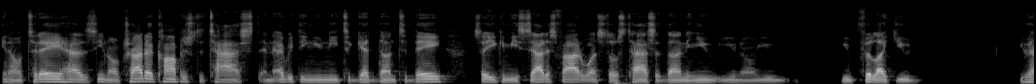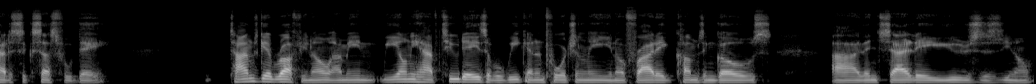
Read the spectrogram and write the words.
You know, today has, you know, try to accomplish the task and everything you need to get done today so you can be satisfied once those tasks are done and you, you know, you you feel like you you had a successful day. Times get rough, you know. I mean, we only have 2 days of a weekend unfortunately, you know, Friday comes and goes. Uh, then Saturday you use is, you know,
